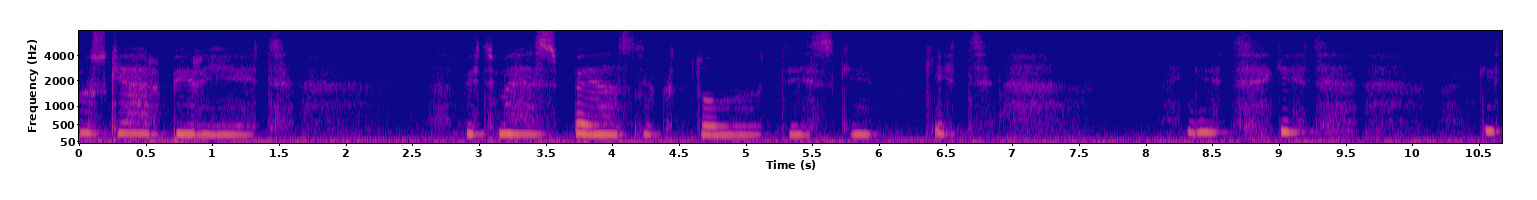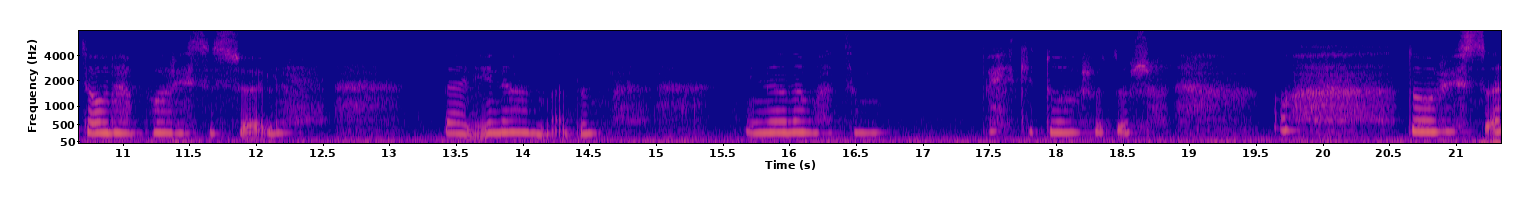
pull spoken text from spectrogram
Rüzgar bir yiğit. Bitmez beyazlık dolu dizgin. Git. Git git. Git ona Boris'i söyle. Ben inanmadım. İnanamadım. Belki doğrudur. Ah, doğruysa,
